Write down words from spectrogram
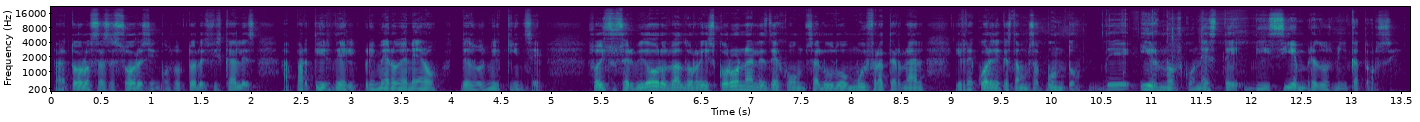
para todos los asesores y consultores fiscales a partir del primero de enero de 2015. Soy su servidor Osvaldo Reyes Corona, les dejo un saludo muy fraternal y recuerden que estamos a punto de irnos con este diciembre 2014.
